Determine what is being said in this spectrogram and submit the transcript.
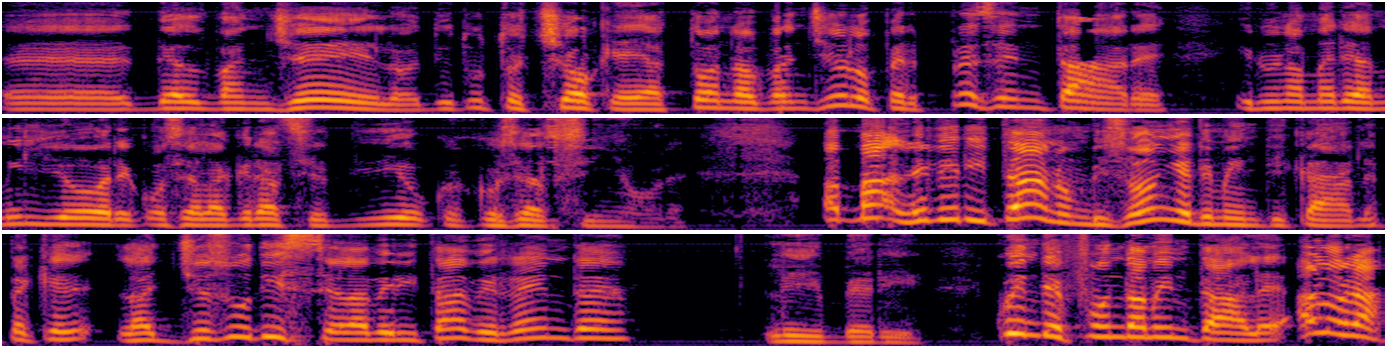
eh, del Vangelo, di tutto ciò che è attorno al Vangelo per presentare in una maniera migliore cos'è la grazia di Dio, cos'è il Signore. Ah, ma le verità non bisogna dimenticarle, perché Gesù disse la verità vi rende liberi. Quindi è fondamentale. Allora,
